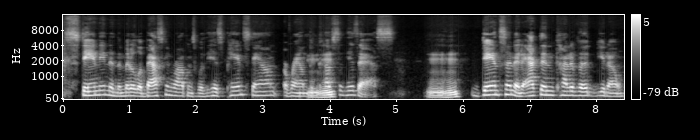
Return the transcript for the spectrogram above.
standing in the middle of Baskin Robbins with his pants down around the Mhm. cuffs of his ass, hmm dancing and acting kind of a, you know,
